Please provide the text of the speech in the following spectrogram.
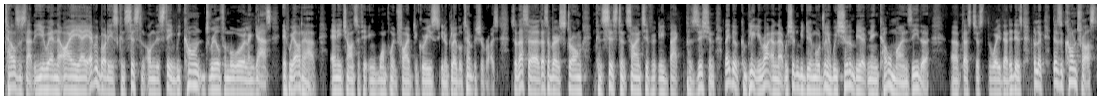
tells us that the UN, the IEA, everybody's consistent on this theme. We can't drill for more oil and gas if we are to have any chance of hitting 1.5 degrees, you know, global temperature rise. So that's a that's a very strong, consistent, scientifically backed position. Labour completely right on that. We shouldn't be doing more drilling. We shouldn't be opening coal mines either. Uh, that's just the way that it is. But look, there's a contrast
